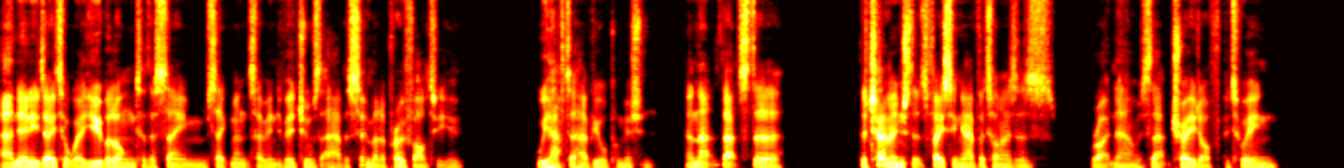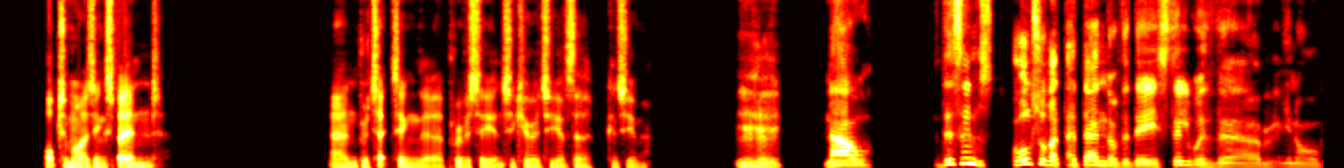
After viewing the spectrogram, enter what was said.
and any data where you belong to the same segment, so individuals that have a similar profile to you, we have to have your permission. And that that's the the challenge that's facing advertisers right now is that trade-off between optimizing spend and protecting the privacy and security of the consumer. hmm Now, this is also, but at the end of the day, still with the um, you know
